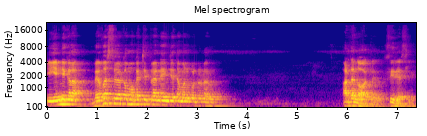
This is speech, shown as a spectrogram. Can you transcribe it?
ఈ ఎన్నికల వ్యవస్థ యొక్క ముఖ చిత్రాన్ని ఏం చేద్దాం అనుకుంటున్నారు? అర్థం కావట్లేదు సీరియస్లీ.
